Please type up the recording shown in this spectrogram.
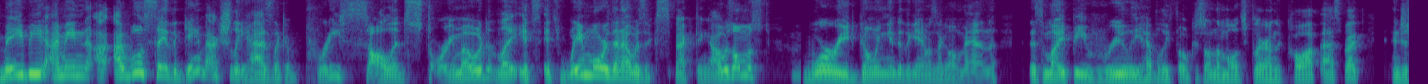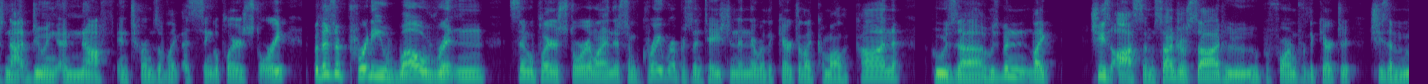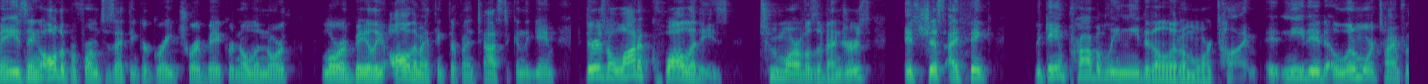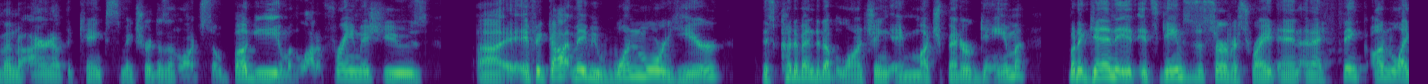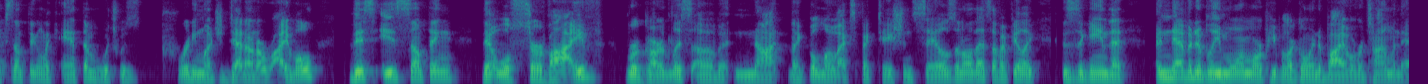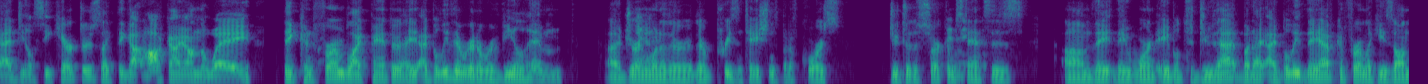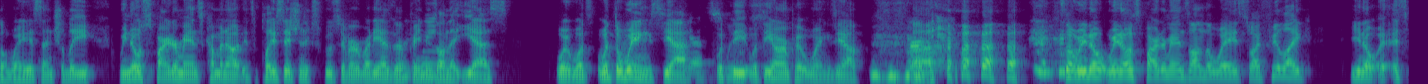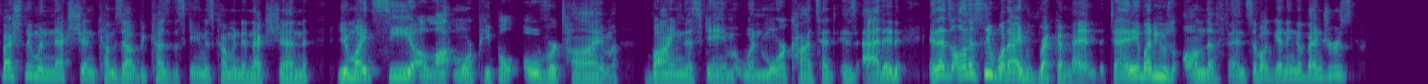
Maybe. I mean, I, I, will say the game actually has like a pretty solid story mode. Like it's it's way more than I was expecting. I was almost worried going into the game. I was like, oh man, this might be really heavily focused on the multiplayer and the co-op aspect and just not doing enough in terms of like a single player story. But there's a pretty well written single player storyline. There's some great representation in there with a character like Kamala Khan, who's uh who's been like she's awesome. Sandra Saad, who who performed for the character, she's amazing. All the performances I think are great. Troy Baker, Nolan North, Laura Bailey, all of them. I think they're fantastic in the game. There's a lot of qualities to Marvel's Avengers. It's just I think the game probably needed a little more time. It needed a little more time for them to iron out the kinks, make sure it doesn't launch so buggy and with a lot of frame issues. Uh, if it got maybe one more year, this could have ended up launching a much better game. But again, it, it's games as a service, right? And and I think unlike something like Anthem, which was pretty much dead on arrival, this is something that will survive regardless of not like below expectation sales and all that stuff. I feel like this is a game that inevitably more and more people are going to buy over time when they add DLC characters. Like they got Hawkeye on the way. They confirmed Black Panther. I, I believe they were going to reveal him uh, during yeah. one of their their presentations, but of course, due to the circumstances, um, they they weren't able to do that, but I, I, believe they have confirmed like he's on the way. Essentially, we know Spider Man's coming out. It's a PlayStation exclusive. Everybody has their with opinions on that. Yes. Wait, what's with the wings? Yeah, yes. with wings. the with the armpit wings. Yeah. uh, so we know we know Spider Man's on the way. So I feel like you know, especially when next gen comes out, because this game is coming to next gen, you might see a lot more people over time buying this game when more content is added. And that's honestly what I'd recommend to anybody who's on the fence about getting Avengers.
